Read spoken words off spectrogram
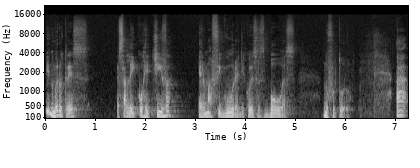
E número 3, essa lei corretiva era uma figura de coisas boas no futuro. A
